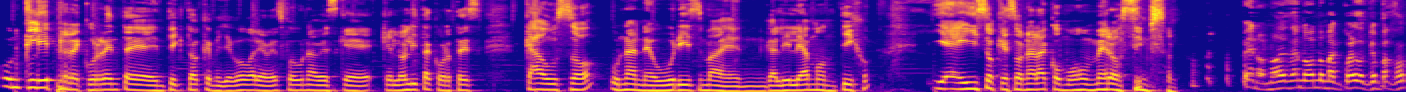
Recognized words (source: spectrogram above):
un clip recurrente en TikTok que me llegó varias veces fue una vez que, que Lolita Cortés causó una neurisma en Galilea Montijo y e hizo que sonara como Homero Simpson. Pero no, ese no, no me acuerdo qué pasó.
